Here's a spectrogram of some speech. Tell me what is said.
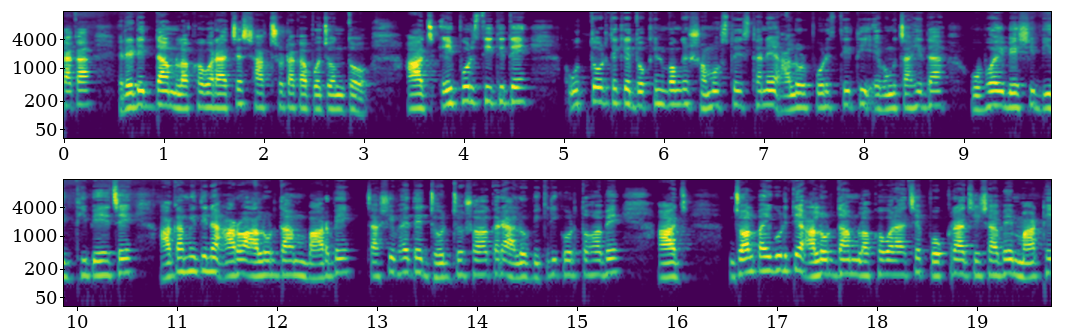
টাকা রেডির দাম লক্ষ্য করা আছে সাতশো টাকা পর্যন্ত। আজ এই পরিস্থিতিতে উত্তর থেকে দক্ষিণবঙ্গের সমস্ত স্থানে আলুর পরিস্থিতি এবং চাহিদা উভয় বেশি বৃদ্ধি পেয়েছে। আগামী দিনে আরও আলুর দাম বাড়বে। চাষি ভাইদের ধৈর্য সহকারে আলু বিক্রি করতে হবে। আজ জলপাইগুড়িতে আলুর দাম লক্ষ্য করা আছে পোকরাজ হিসাবে মাঠে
